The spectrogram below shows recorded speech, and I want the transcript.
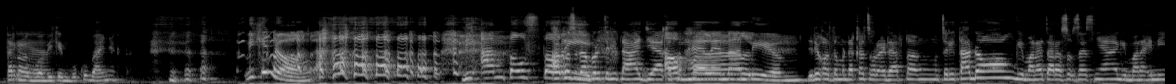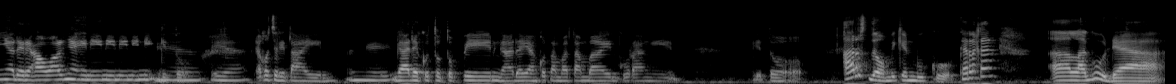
Ntar kalau Iya. gua bikin buku banyak tuh. bikin dong di Untold Aku Story suka bercerita aja ke of teman. Helena Lim Jadi kalau teman dekat sore datang cerita dong gimana cara suksesnya, gimana ininya dari awalnya ini ini ini ini, ini gitu. iya, Aku ceritain. oke. Nggak ada yang aku tutupin, nggak ada yang aku tambah-tambahin, kurangin. Gitu. Harus dong bikin buku karena kan eh, lagu udah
